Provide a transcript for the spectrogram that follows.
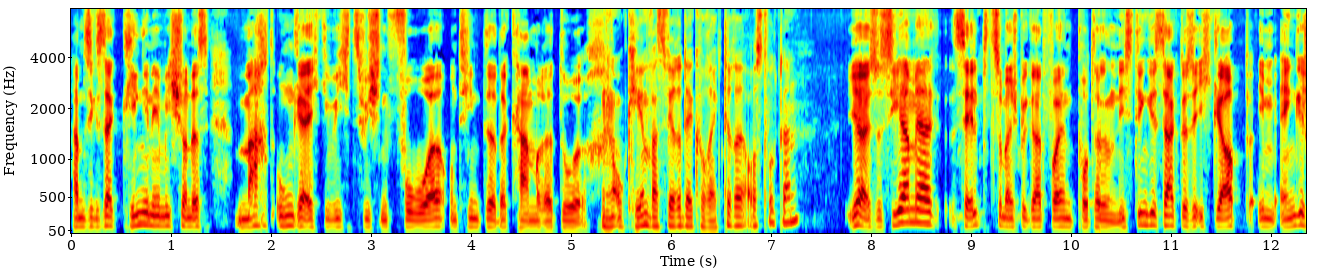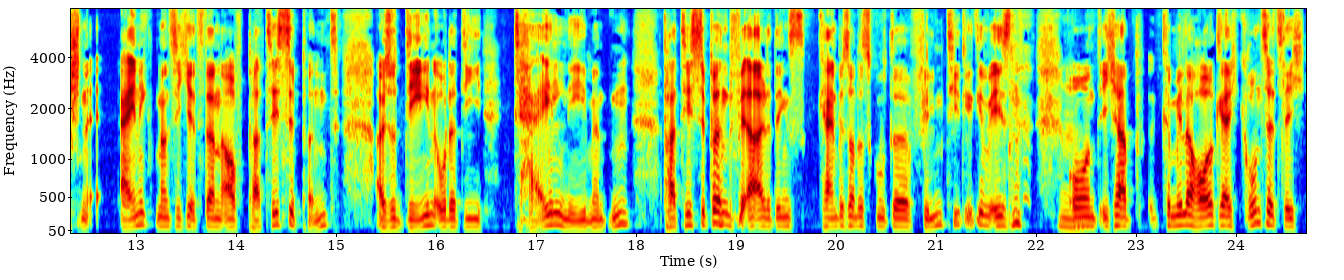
haben sie gesagt, klinge nämlich schon das Machtungleichgewicht zwischen vor und hinter der Kamera durch. Okay, und was wäre der korrektere Ausdruck dann? Ja, also Sie haben ja selbst zum Beispiel gerade vorhin Protagonistin gesagt. Also ich glaube, im Englischen einigt man sich jetzt dann auf Participant, also den oder die Teilnehmenden. Participant wäre allerdings kein besonders guter Filmtitel gewesen. Mhm. Und ich habe Camilla Hall gleich grundsätzlich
